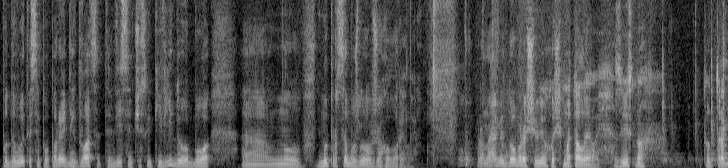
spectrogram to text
подивитися попередніх 28 чи скільки відео, бо е, ну, ми про це можливо вже говорили. Ну, Принаймні добре, що він хоч металевий. Звісно, тут треба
